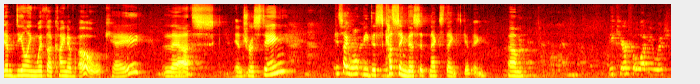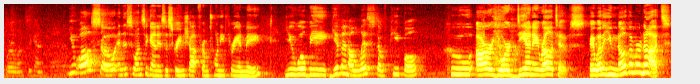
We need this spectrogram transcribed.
am dealing with a kind of okay, that's interesting. Guess I won't be discussing this at next Thanksgiving. Um, be careful what you wish for once again. You also, and this once again is a screenshot from 23andMe, you will be given a list of people who are your DNA relatives. Okay, whether you know them or not,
